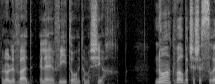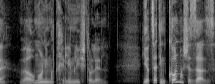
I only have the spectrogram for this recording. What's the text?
אבל לא לבד, אלא יביא איתו את המשיח. נועה כבר בת 16, וההורמונים מתחילים להשתולל. היא יוצאת עם כל מה שזז,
